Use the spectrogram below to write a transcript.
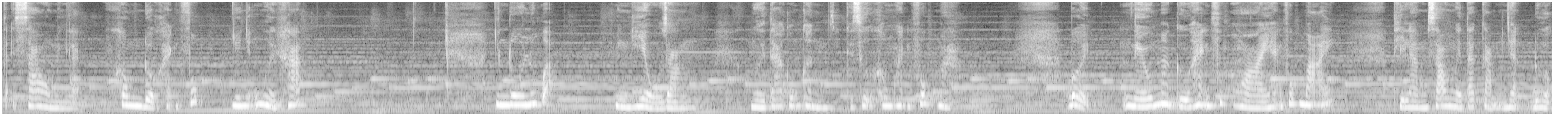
Tại sao mà mình lại không được hạnh phúc như những người khác? Nhưng đôi lúc ạ mình hiểu rằng người ta cũng cần cái sự không hạnh phúc mà bởi nếu mà cứ hạnh phúc hoài hạnh phúc mãi thì làm sao người ta cảm nhận được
